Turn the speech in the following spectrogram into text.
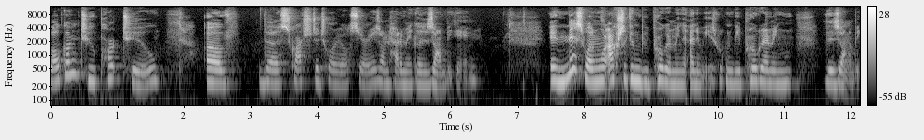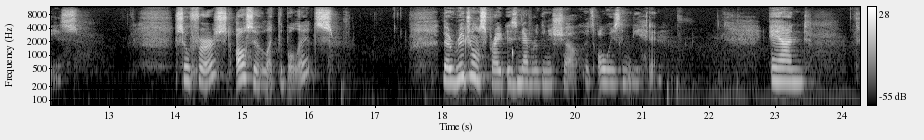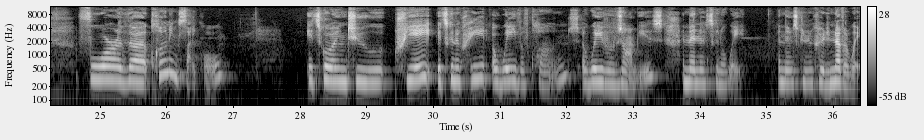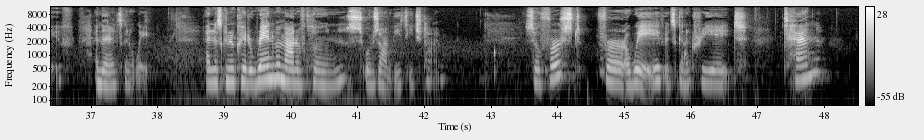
Welcome to part two of the Scratch tutorial series on how to make a zombie game. In this one, we're actually going to be programming the enemies. We're going to be programming the zombies. So first, also like the bullets, the original sprite is never going to show. It's always going to be hidden. And for the cloning cycle, it's going to create it's going to create a wave of clones a wave of zombies and then it's going to wait. And then it's going to create another wave and then it's going to wait. And it's going to create a random amount of clones or zombies each time. So first for a wave it's going to create 10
